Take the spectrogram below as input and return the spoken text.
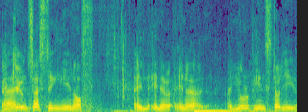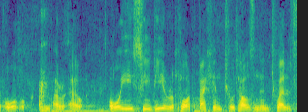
Thank Uh, interestingly enough, in, in, a, in a, a, European study, o, or, OECD report back in 2012,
